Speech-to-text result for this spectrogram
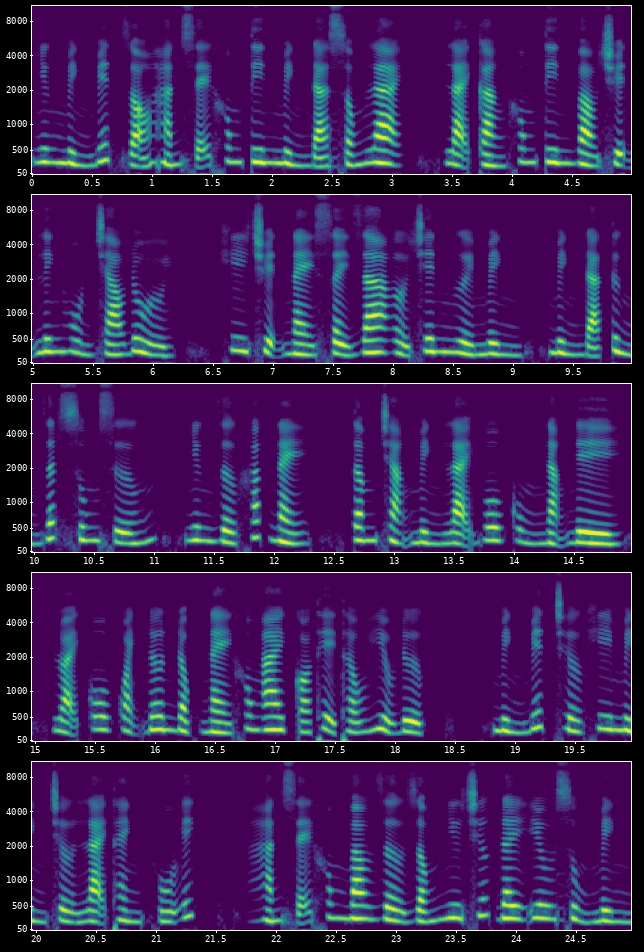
Nhưng mình biết rõ hắn sẽ không tin mình đã sống lại. Lại càng không tin vào chuyện linh hồn tráo đổi. Khi chuyện này xảy ra ở trên người mình, mình đã từng rất sung sướng. Nhưng giờ khắc này, tâm trạng mình lại vô cùng nặng nề. Loại cô quạnh đơn độc này không ai có thể thấu hiểu được. Mình biết chờ khi mình trở lại thành phố X, hắn sẽ không bao giờ giống như trước đây yêu sủng mình.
